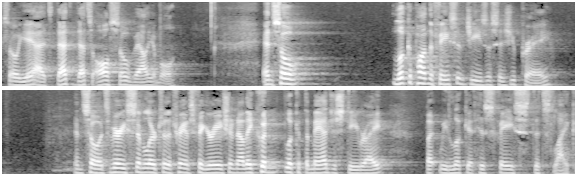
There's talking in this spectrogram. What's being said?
So yeah, it's that that's all so valuable. And so look upon the face of Jesus as you pray. And so it's very similar to the transfiguration. Now, they couldn't look at the majesty, right? But we look at his face that's like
